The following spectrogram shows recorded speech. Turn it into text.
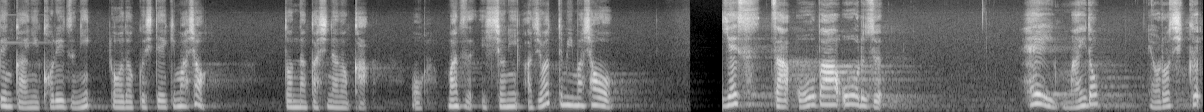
前回に懲りずに朗読していきましょう。どんな歌詞なのかをまず一緒に味わってみましょう。Yes, the overalls. Hey, 毎度。よろしく。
